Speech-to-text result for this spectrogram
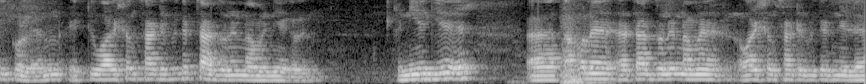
কি করলেন? একটি ওয়ারিশন সার্টিফিকেট চারজনের নামে নিয়ে গেলেন। নিয়ে গিয়ে তাহলে চারজনের নামে ওয়ারিশন সার্টিফিকেট নিলে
